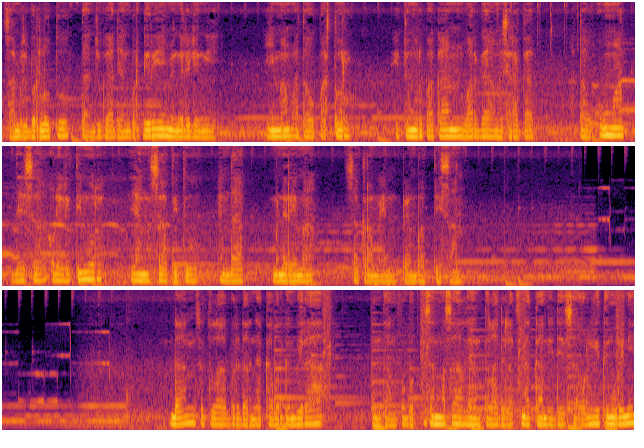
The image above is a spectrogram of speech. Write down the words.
sambil berlutut dan juga ada yang berdiri mengelilingi imam atau pastor itu merupakan warga masyarakat atau umat desa Ulili Timur yang saat itu hendak menerima sakramen pembaptisan. Dan setelah beredarnya kabar gembira tentang pembaptisan massal yang telah dilaksanakan di desa Ulili Timur ini,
